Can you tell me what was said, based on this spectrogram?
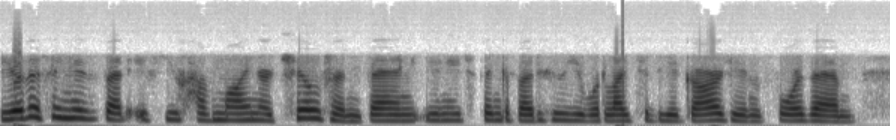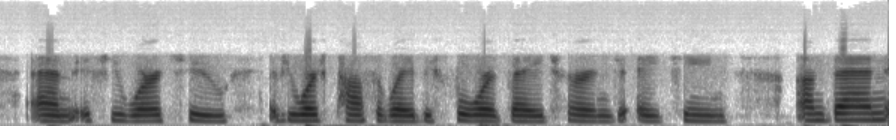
The other thing is that if you have minor children, then you need to think about who you would like to be a guardian for them. And if you were to if you were to pass away before they turned 18. And then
